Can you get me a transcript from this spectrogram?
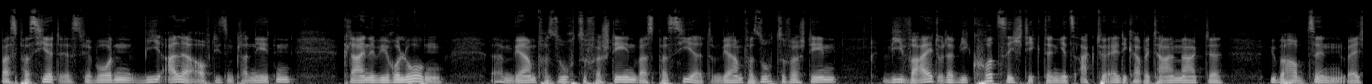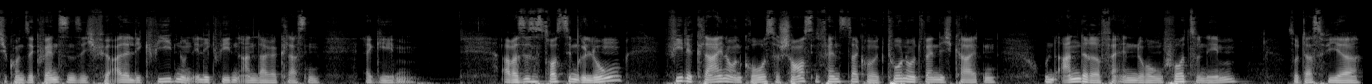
was passiert ist. Wir wurden wie alle auf diesem Planeten kleine Virologen. Ähm, wir haben versucht zu verstehen, was passiert. Und wir haben versucht zu verstehen, wie weit oder wie kurzsichtig denn jetzt aktuell die Kapitalmärkte überhaupt sind, welche Konsequenzen sich für alle liquiden und illiquiden Anlageklassen ergeben. Aber es ist uns trotzdem gelungen, viele kleine und große Chancenfenster, Korrekturnotwendigkeiten und andere Veränderungen vorzunehmen, sodass wir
